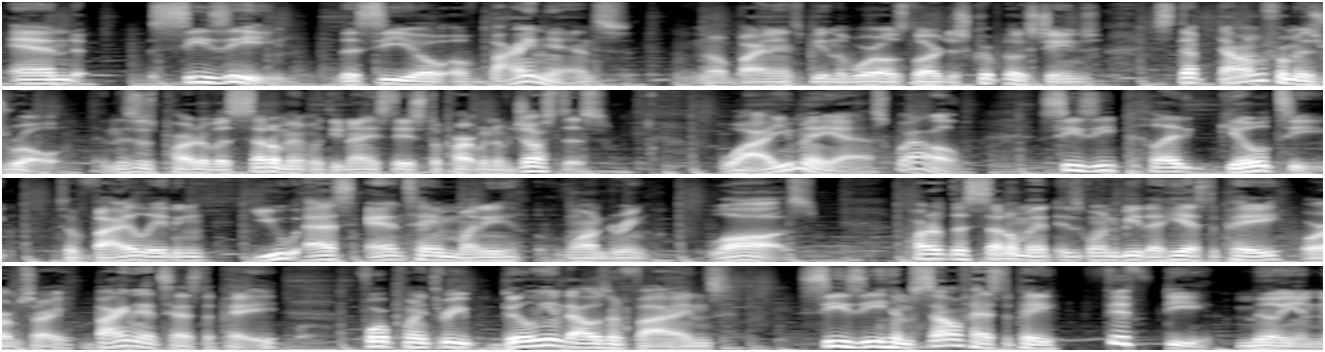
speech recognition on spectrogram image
And CZ, the CEO of Binance, you know, Binance being the world's largest crypto exchange, stepped down from his role, and this is part of a settlement with the United States Department of Justice. Why, you may ask? Well, CZ pled guilty to violating U.S. anti money laundering laws. Part of the settlement is going to be that he has to pay, or I'm sorry, Binance has to pay $4.3 billion in fines. CZ himself has to pay $50 million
